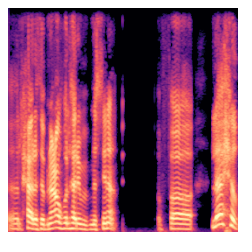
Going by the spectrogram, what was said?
الحارث بن عوف والهرم بن سنان. فلاحظ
